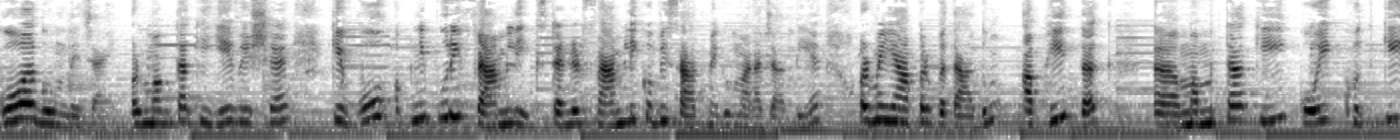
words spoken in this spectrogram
गोवा घूमने जाएँ। और ममता की ये विश है कि वो अपनी पूरी फैमिली एक्सटेंडेड फैमिली को भी साथ में घुमाना चाहती है। और मैं यहाँ पर बता दूँ, अभी तक ममता की कोई खुद की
